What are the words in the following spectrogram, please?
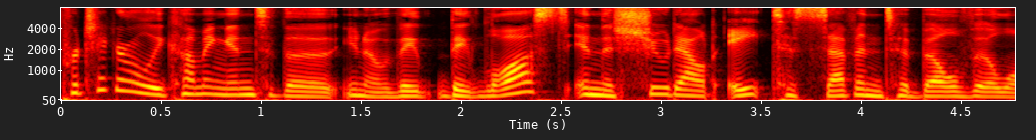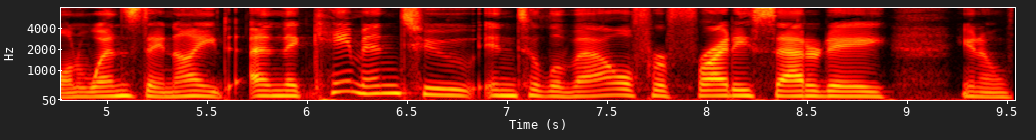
particularly coming into the, you know, they they lost in the shootout eight to seven to Belleville on Wednesday night, and they came into into Laval for Friday, Saturday, you know,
